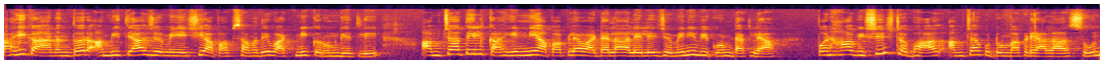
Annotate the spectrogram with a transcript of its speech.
काही काळानंतर आम्ही त्या जमिनीची आपापसामध्ये वाटणी करून घेतली. आमच्यातील काहींनी आपापल्या वाट्याला आलेले जमिनी विकून टाकल्या. पण हा विशिष्ट भाग आमच्या कुटुंबाकडे आला असून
